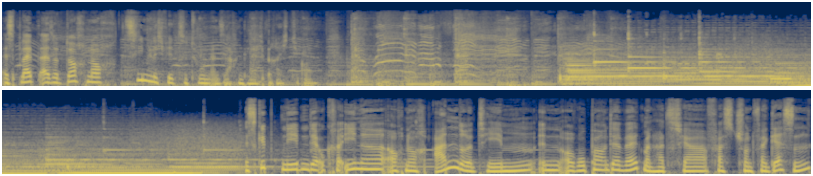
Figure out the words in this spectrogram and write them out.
Es bleibt also doch noch ziemlich viel zu tun in Sachen Gleichberechtigung. Neben der Ukraine auch noch andere Themen in Europa und der Welt. Man hat es ja fast schon vergessen.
